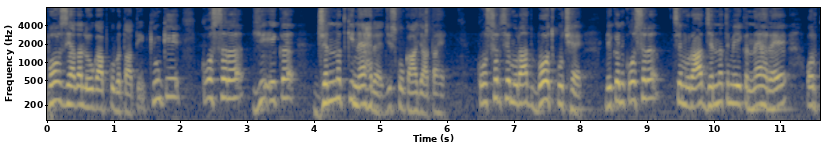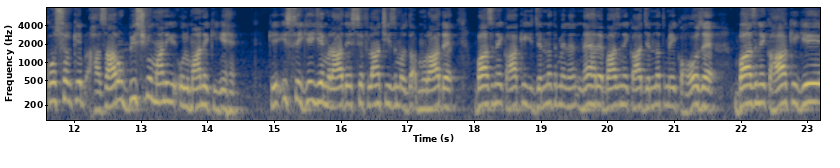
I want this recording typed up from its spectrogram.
بہت زیادہ لوگ آپ کو بتاتے ہیں، کیونکہ کوثر یہ ایک جنت کی نہر ہے جس کو کہا جاتا ہے۔ کوثر سے مراد بہت کچھ ہے۔ لیکن کوثر سے مراد جنت میں ایک نہر ہے اور کوثر کے ہزاروں بیسیوں معنی علماء نے کیے ہیں کہ اس سے یہ یہ مراد ہے، اس سے فلاں چیز مراد ہے۔ بعض نے کہا کہ یہ جنت میں نہر ہے، بعض نے کہا جنت میں ایک حوض ہے۔ بعض نے کہا کہ یہ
